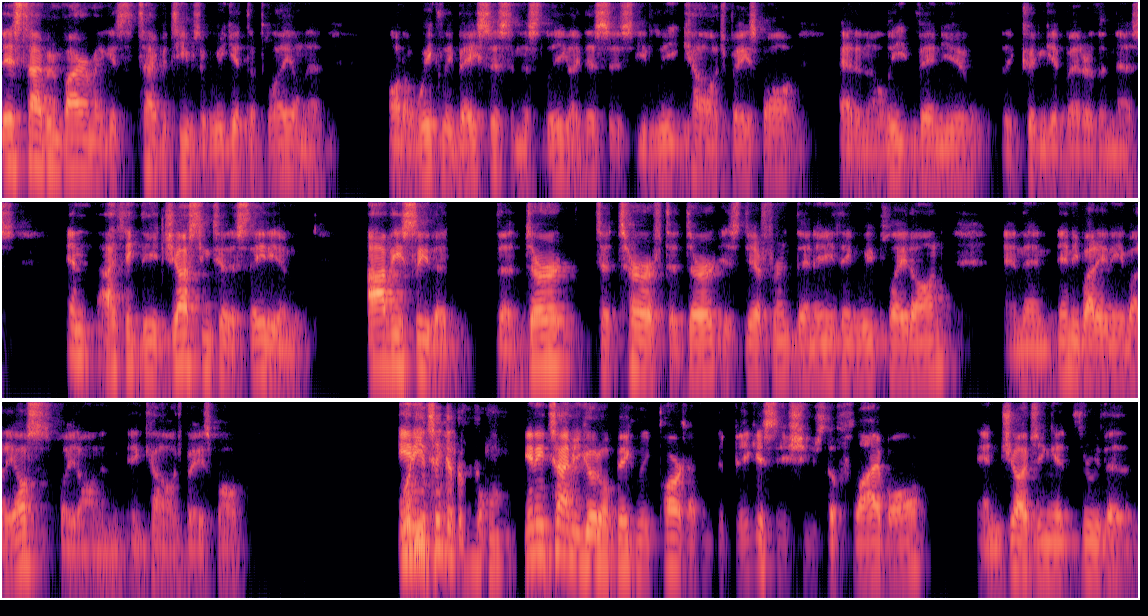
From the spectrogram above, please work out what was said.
this type of environment against the type of teams that we get to play on a on a weekly basis in this league, like this is elite college baseball at an elite venue. They couldn't get better than this. And I think the adjusting to the stadium, obviously the the dirt to turf to dirt is different than anything we played on, and then anybody anybody else has played on in, in college baseball. What do you think of the anytime you go to a big league park, I think the biggest issue is the fly ball and judging it through the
